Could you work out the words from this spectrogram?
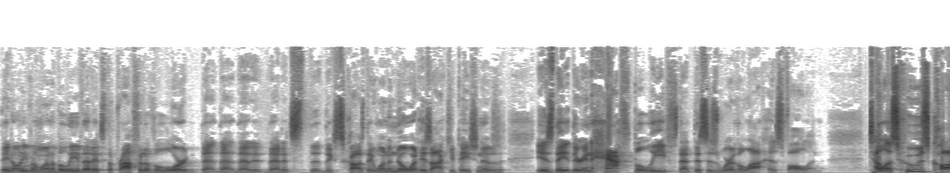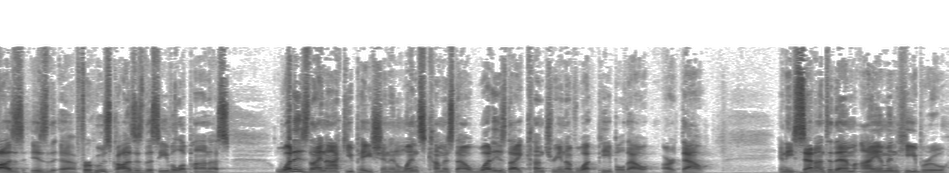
They don't even want to believe that it's the prophet of the Lord that, that, that, it, that it's this cause. They want to know what his occupation is. is they, they're in half belief that this is where the lot has fallen. Tell us whose cause is uh, for whose cause is this evil upon us? What is thine occupation, and whence comest thou? What is thy country, and of what people thou art thou? And he said unto them, I am in Hebrew,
